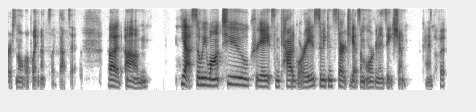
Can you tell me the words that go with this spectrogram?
personal appointments, like that's it. But um, yeah, so we want to create some categories so we can start to get some organization. Okay. Love it.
